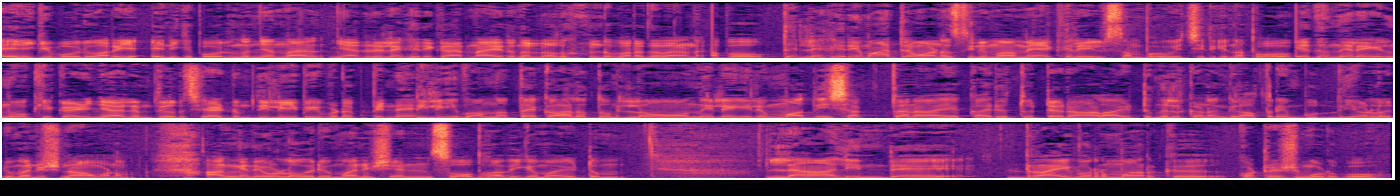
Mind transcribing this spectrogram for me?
എനിക്ക് പോലും അറിയാം എനിക്ക് പോലും ഞാൻ ഞാനൊരു ലഹരിക്കാരനായിരുന്നല്ലോ അതുകൊണ്ട് പറഞ്ഞതാണ്. അപ്പോൾ ഇത് ലഹരി മാറ്റമാണ് സിനിമാ മേഖലയിൽ സംഭവിച്ചിരിക്കുന്നത്. അപ്പോൾ ഏത് നിലയിൽ നോക്കിക്കഴിഞ്ഞാലും തീർച്ചയായിട്ടും ദിലീപ് ഇവിടെ പിന്നെ ദിലീപ് അന്നത്തെ കാലത്തും എല്ലാ നിലയിലും അതിശക്തനായ കരുത്തുറ്റ ഒരാളായിട്ട് നിൽക്കണമെങ്കിൽ അത്രയും ബുദ്ധിയുള്ള ഒരു മനുഷ്യനാവണം. അങ്ങനെയുള്ള ഒരു മനുഷ്യൻ സ്വാഭാവികമായിട്ടും ലാലിന്റെ ഡ്രൈവർമാർക്ക് കൊട്ടേഷൻ കൊടുക്കുമോ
